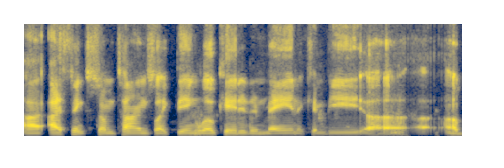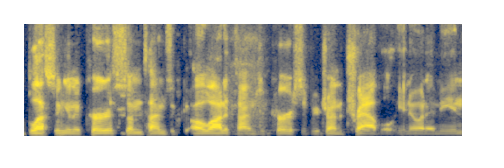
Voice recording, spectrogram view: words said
I, I think sometimes like being located in Maine, it can be uh, a blessing and a curse. Sometimes a lot of times a curse if you're trying to travel. You know what I mean?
